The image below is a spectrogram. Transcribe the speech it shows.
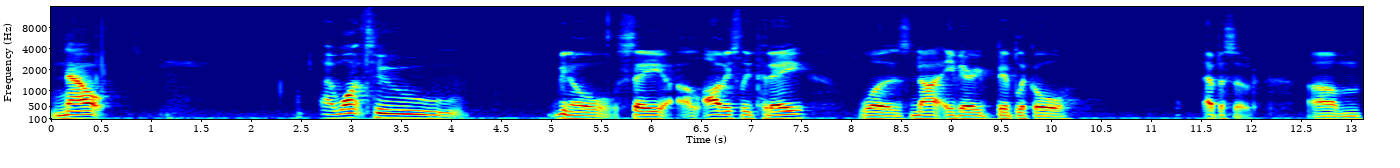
Now, I want to, you know, say uh, obviously today was not a very biblical episode. Um,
